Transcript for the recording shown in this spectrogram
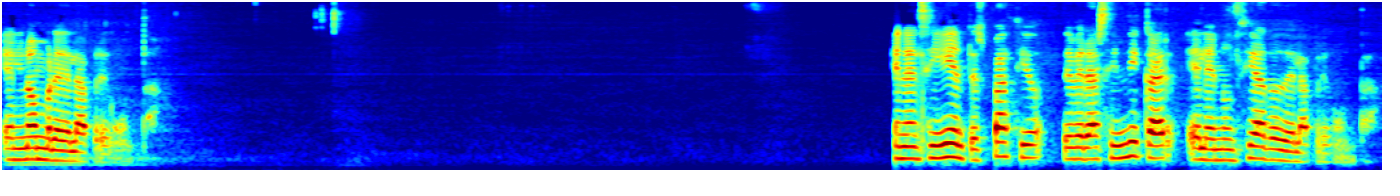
el nombre de la pregunta. En el siguiente espacio deberás indicar el enunciado de la pregunta.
